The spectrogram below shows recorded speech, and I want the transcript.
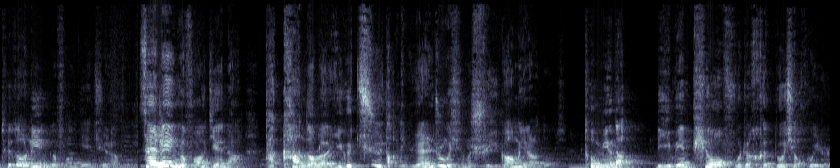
推到另一个房间去了。在另一个房间呢，她看到了一个巨大的圆柱形的水缸一样的东西，透明的，里边漂浮着很多小灰人，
